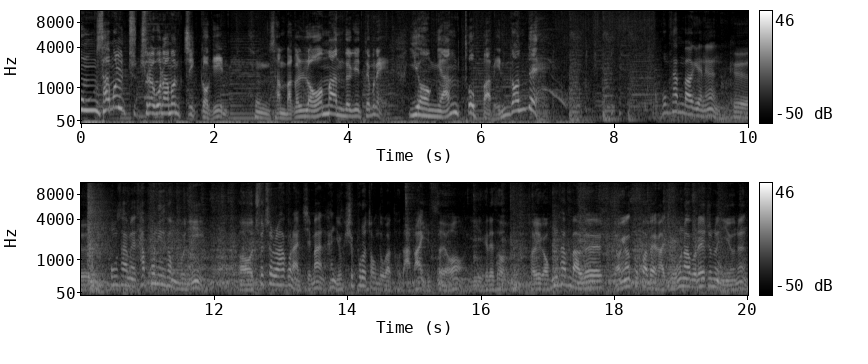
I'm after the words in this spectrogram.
홍삼을 추출하고 남은 찌꺼기인 홍삼박을 넣어 만들기 때문에 영양 톱밥인 건데 홍삼박에는 그 홍삼의 사포닌 성분이 어, 추출을 하고 났지만 한 60% 정도가 더 남아 있어요. 이, 그래서 저희가 홍삼박을 영양톱밥에 같이 혼합을 해주는 이유는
